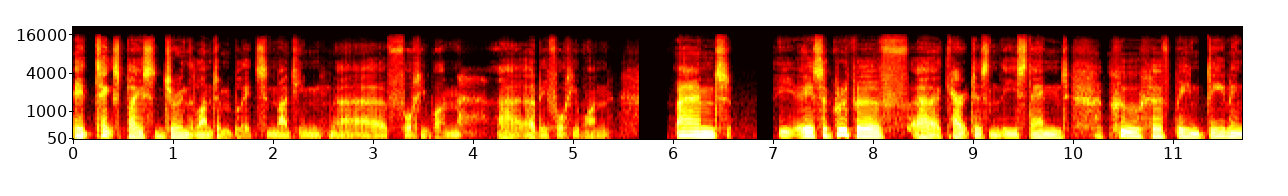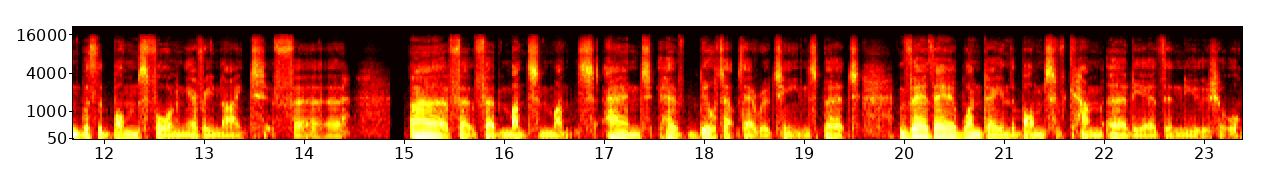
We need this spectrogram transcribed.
it takes place during the London Blitz in 1941, uh, early 41. And it's a group of uh, characters in the East End who have been dealing with the bombs falling every night for. Uh, for for months and months, and have built up their routines. But they're there one day, and the bombs have come earlier than usual,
